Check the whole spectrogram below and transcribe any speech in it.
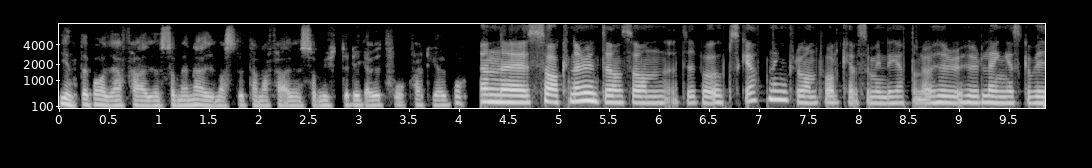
inte bara affären som är närmast utan affären som är ytterligare två kvarter bort. Men eh, saknar du inte en sån typ av uppskattning från Folkhälsomyndigheten? Då? Hur, hur länge ska vi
